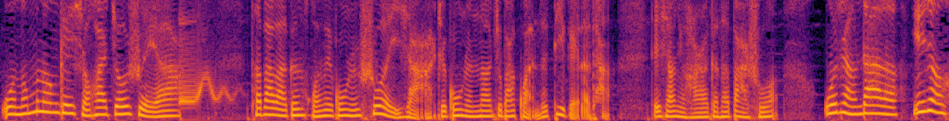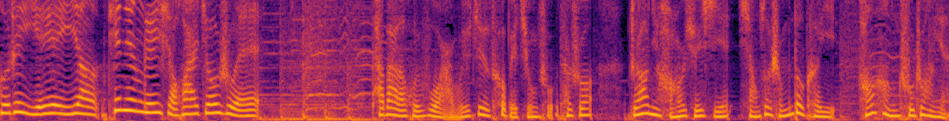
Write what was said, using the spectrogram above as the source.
我能不能给小花浇水呀？他爸爸跟环卫工人说了一下啊，这工人呢就把管子递给了他，这小女孩跟他爸说，我长大了也想和这爷爷一样，天天给小花浇水。他爸的回复啊我就记得特别清楚，他说只要你好好学习，想做什么都可以，行行出状元。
